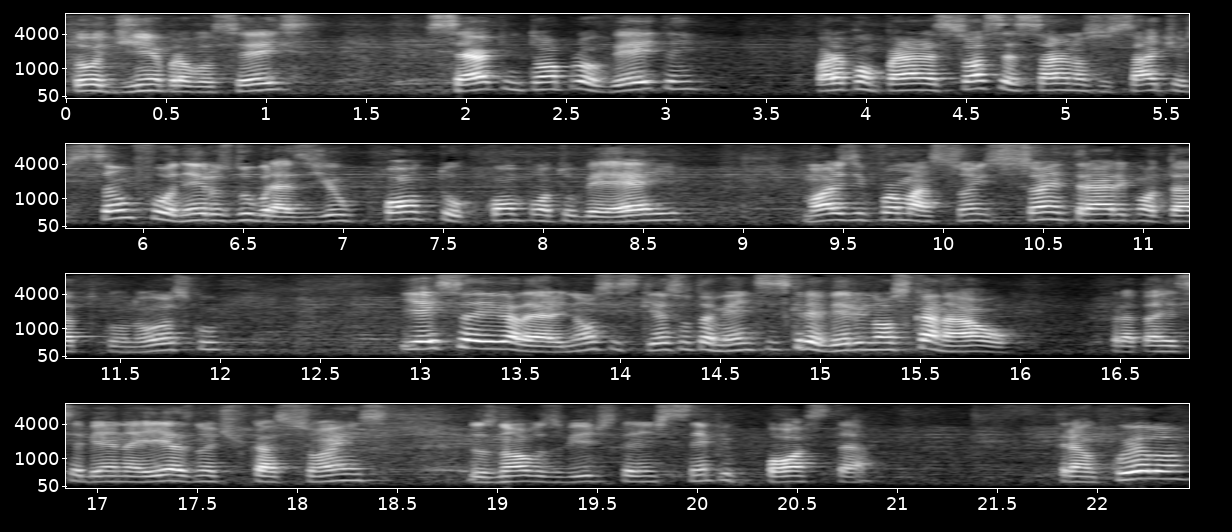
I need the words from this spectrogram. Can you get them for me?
todinha para vocês. Certo? Então aproveitem. Para comprar é só acessar nosso site sanfoneirosdobrasil.com.br Maiores informações, só entrar em contato conosco. E é isso aí, galera. E não se esqueçam também de se inscrever no nosso canal para estar tá recebendo aí as notificações dos novos vídeos que a gente sempre posta. Tranquilo?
